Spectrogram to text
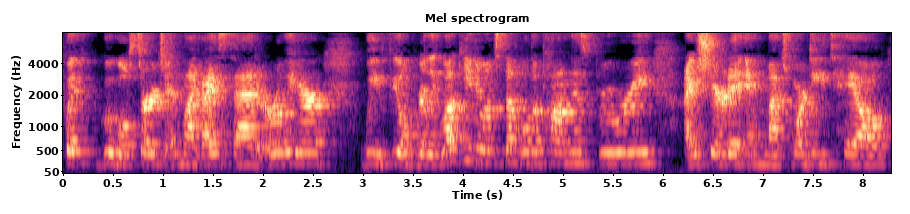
quick Google search. And like I said earlier, we feel really lucky to have stumbled upon this brewery. I shared it in much more detail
